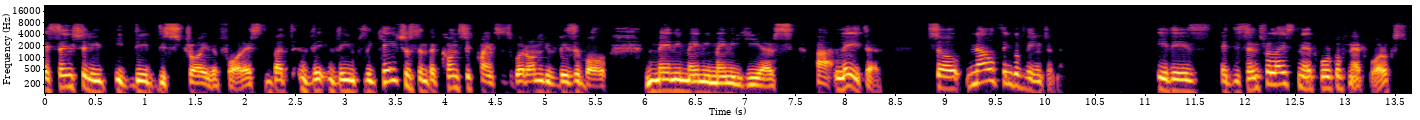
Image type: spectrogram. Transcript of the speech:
essentially it did destroy the forest. But the, the implications and the consequences were only visible many, many, many years uh, later. So now think of the internet. It is a decentralized network of networks.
